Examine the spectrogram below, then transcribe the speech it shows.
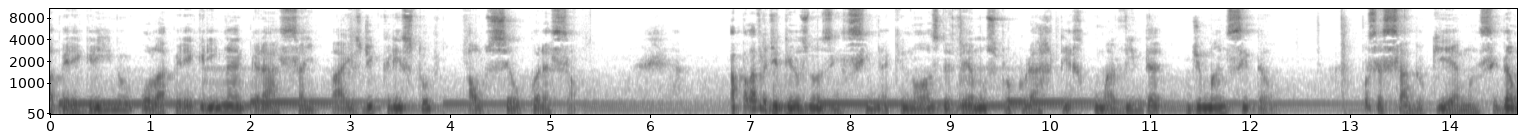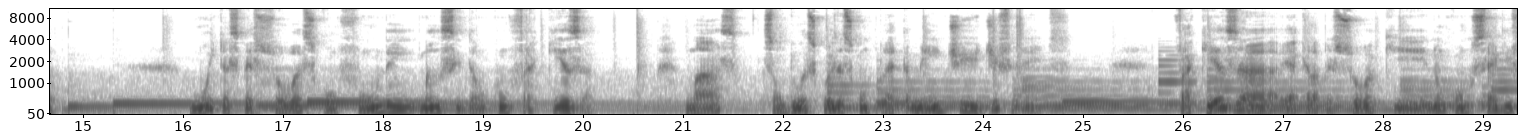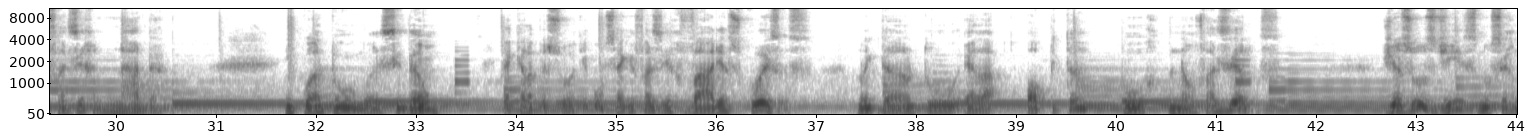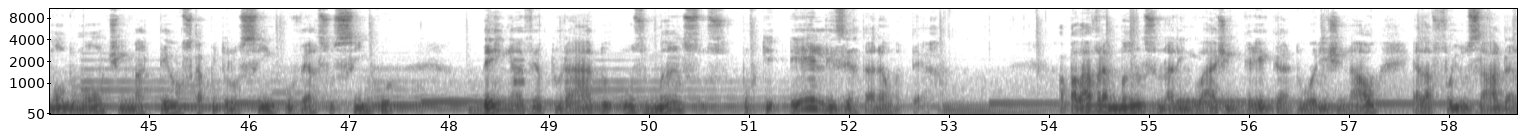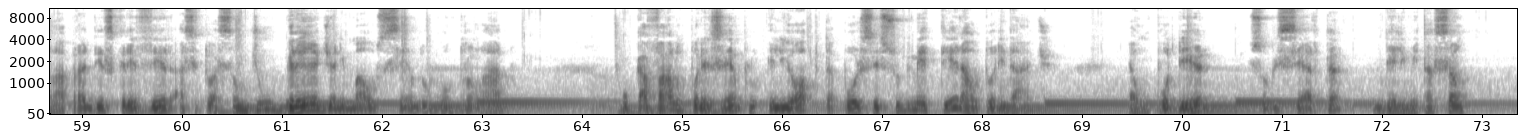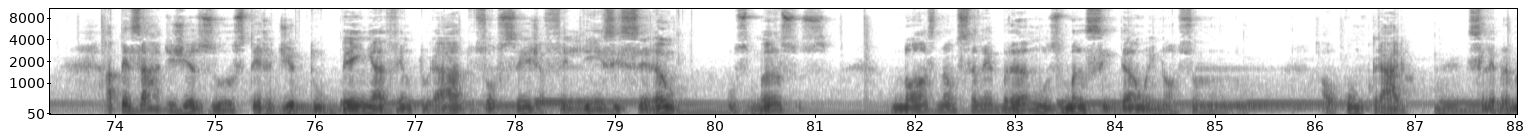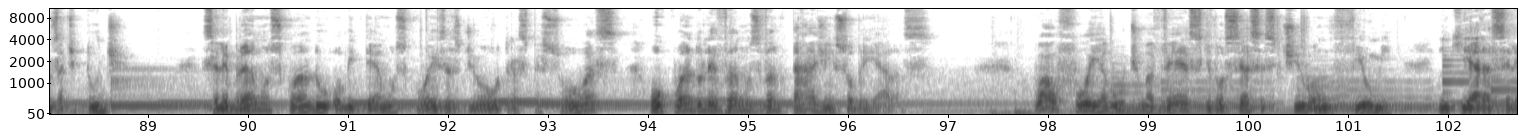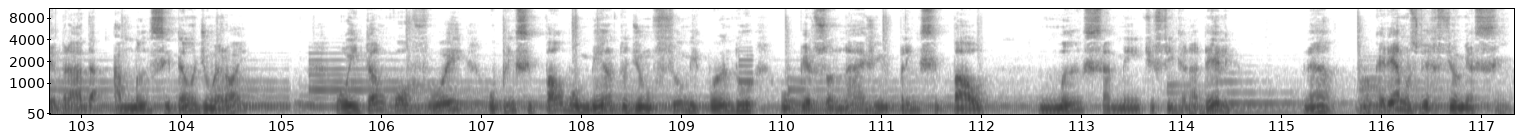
peregrino, olá peregrina, graça e paz de Cristo ao seu coração. A palavra de Deus nos ensina que nós devemos procurar ter uma vida de mansidão. Você sabe o que é mansidão? Muitas pessoas confundem mansidão com fraqueza, mas são duas coisas completamente diferentes. Fraqueza é aquela pessoa que não consegue fazer nada, enquanto mansidão é aquela pessoa que consegue fazer várias coisas. No entanto, ela opta por não fazê-las. Jesus diz no Sermão do Monte, em Mateus capítulo 5, verso 5, Bem-aventurado os mansos, porque eles herdarão a terra. A palavra manso na linguagem grega do original, ela foi usada lá para descrever a situação de um grande animal sendo controlado. O cavalo, por exemplo, ele opta por se submeter à autoridade. É um poder sob certa delimitação. Apesar de Jesus ter dito bem-aventurados, ou seja, felizes serão os mansos, nós não celebramos mansidão em nosso mundo. Ao contrário, celebramos atitude. Celebramos quando obtemos coisas de outras pessoas ou quando levamos vantagem sobre elas. Qual foi a última vez que você assistiu a um filme em que era celebrada a mansidão de um herói? Ou então, qual foi o principal momento de um filme quando o personagem principal mansamente fica na dele? Não, não queremos ver filme assim.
